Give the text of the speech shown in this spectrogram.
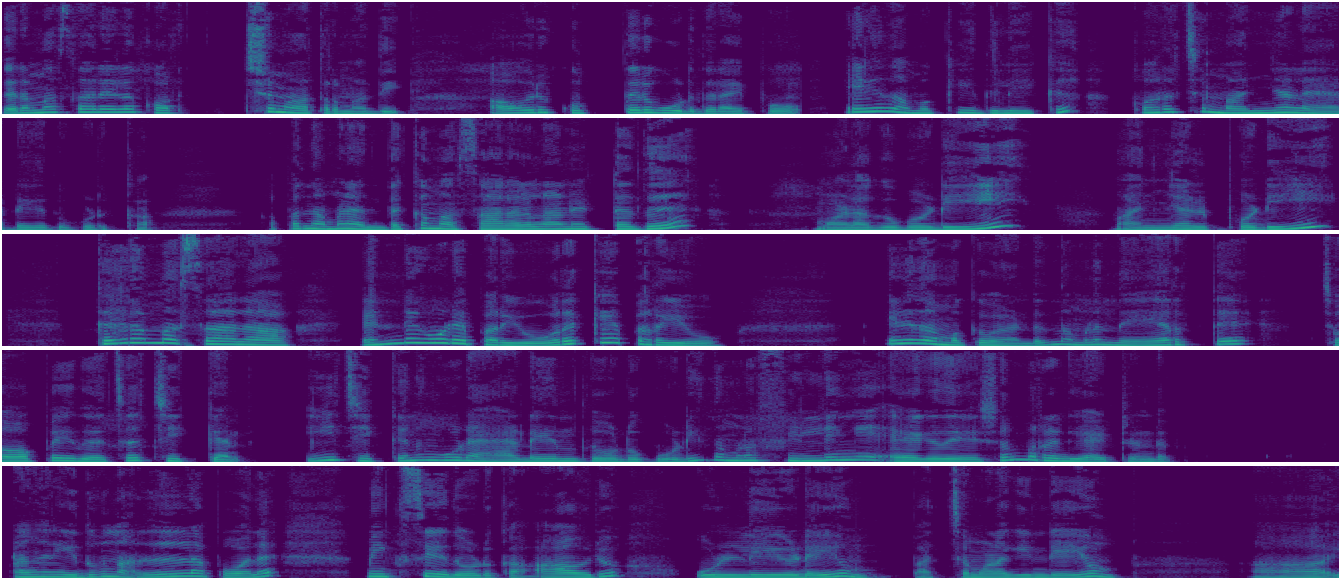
ഗരം മസാലയിൽ കുറച്ച് മാത്രം മതി. ആ ഒരു കുത്തൽ കൂടുതലായി പോകും. ഇനി നമുക്ക് ഇതിലേക്ക് കുറച്ച് മഞ്ഞൾ ആഡ് ചെയ്ത് കൊടുക്കാം. അപ്പം നമ്മൾ എന്തൊക്കെ മസാലകളാണ് ഇട്ടത്? മുളക് പൊടി മഞ്ഞൾപ്പൊടി ഗരം മസാല. എന്റെ കൂടെ പറയൂ ഉറക്കെ പറയൂ. ഇനി നമുക്ക് വേണ്ടത് നമ്മൾ നേരത്തെ ചോപ്പ് ചെയ്ത് വെച്ച ചിക്കൻ ഈ ചിക്കനും കൂടെ ആഡ് ചെയ്യുന്നതോടുകൂടി നമ്മളെ ഫില്ലിങ് ഏകദേശം റെഡി ആയിട്ടുണ്ട്. അങ്ങനെ ഇതും നല്ല പോലെ മിക്സ് ചെയ്ത് കൊടുക്കുക ആ ഒരു ഉള്ളിയുടെയും പച്ചമുളകിന്റെയും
